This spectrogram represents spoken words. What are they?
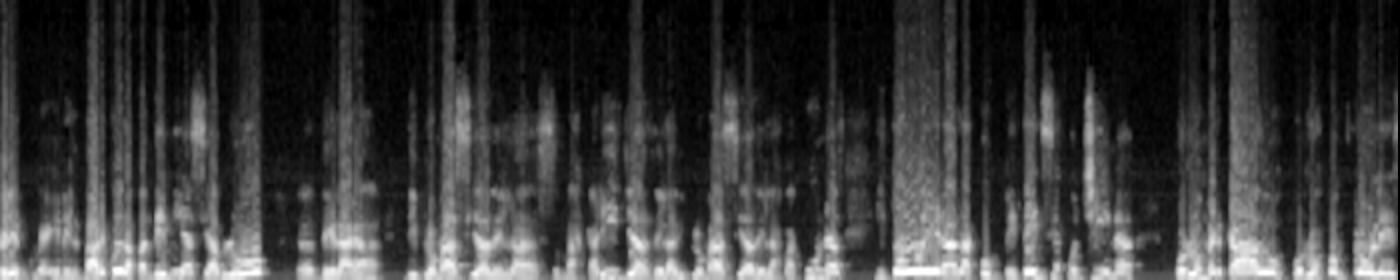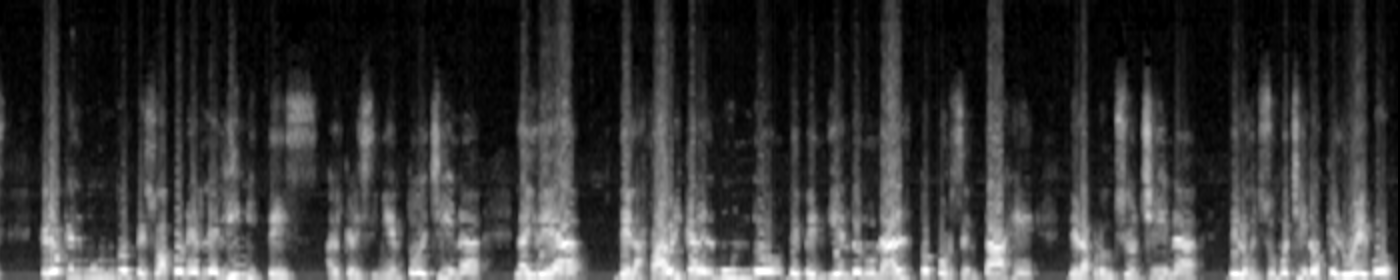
En el marco de la pandemia se habló eh, de la diplomacia de las mascarillas, de la diplomacia de las vacunas, y todo era la competencia con China por los mercados, por los controles, creo que el mundo empezó a ponerle límites al crecimiento de China, la idea de la fábrica del mundo dependiendo en un alto porcentaje de la producción china, de los insumos chinos, que luego,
